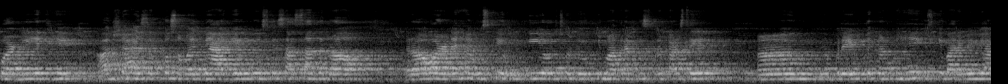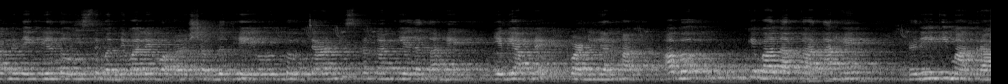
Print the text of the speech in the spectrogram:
पढ़ लिए थे। और शायद सबको समझ में आ गए होंगे, उसके साथ साथ र र वर्ण है, उसके उकी और छोटे की मात्रा किस प्रकार से प्रयुक्त करते हैं। इसके बारे में भी आपने देख लिया तो इससे बनने वाले शब्द थे और उनका उच्चारण किस प्रकार किया जाता है, ये भी आपने पढ़ लिया था। अब उसके बाद आपका आता है री की मात्रा।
